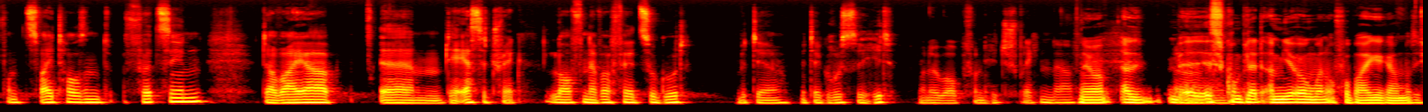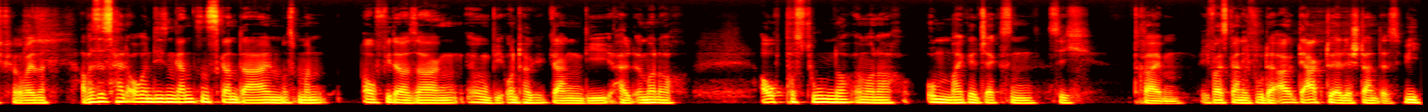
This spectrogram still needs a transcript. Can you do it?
von 2014. Da war ja ähm, der erste Track, Love Never Felt So Good, mit der, mit der größte Hit, man da überhaupt von Hit sprechen darf. Ja, also Ähm. äh, ist komplett an mir irgendwann auch vorbeigegangen, muss ich fairerweise sagen. Aber es ist halt auch in diesen ganzen Skandalen, muss man auch wieder sagen, irgendwie untergegangen, die halt immer noch, auch posthum noch immer noch um Michael Jackson sich treiben. Ich weiß gar nicht, wo der, der aktuelle Stand ist, wie,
